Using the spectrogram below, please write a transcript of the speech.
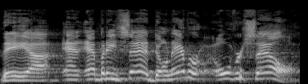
They, uh, and, and, but he said, don't ever oversell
